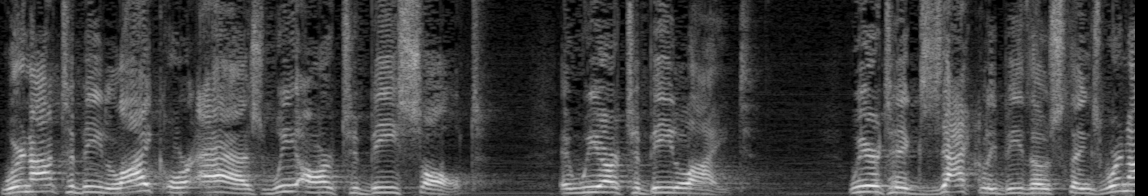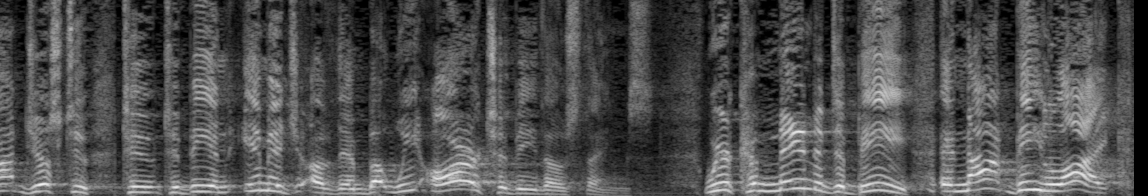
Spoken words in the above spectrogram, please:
we're not to be like or as, we are to be salt and we are to be light. We are to exactly be those things. We're not just to, to, to be an image of them, but we are to be those things. We're commanded to be and not be like,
